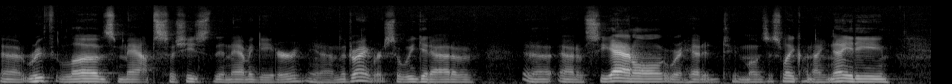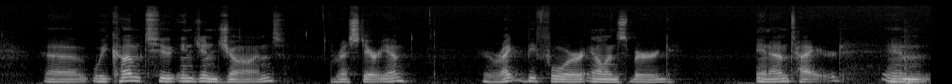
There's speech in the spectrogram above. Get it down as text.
Uh, Ruth loves maps, so she's the navigator and I'm the driver. So we get out of uh, out of Seattle. We're headed to Moses Lake on I-90. Uh, we come to Injun John's rest area right before Ellensburg, and I'm tired. And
